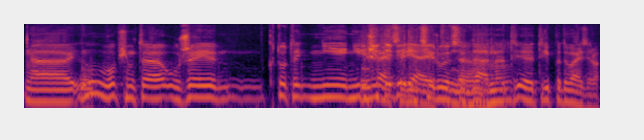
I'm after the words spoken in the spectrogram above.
э, ну, в общем-то, уже кто-то не, не Не решается, доверяет, ориентируется да. да, на Мгм. Tri- TripAdvisor.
